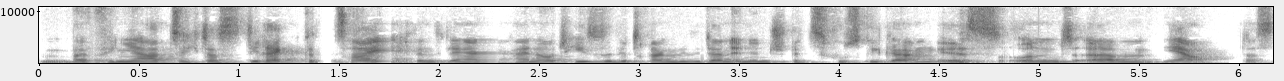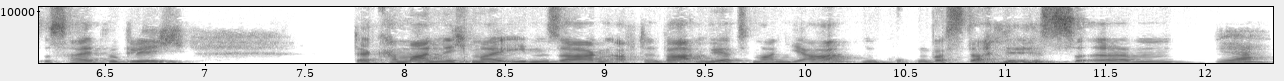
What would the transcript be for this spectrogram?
bei Finja hat sich das direkt gezeigt, wenn sie länger keine Orthese getragen, wie sie dann in den Spitzfuß gegangen ist. Und ähm, ja, das ist halt wirklich, da kann man nicht mal eben sagen, ach, dann warten wir jetzt mal ein Jahr und gucken, was dann ist. Ähm, ja.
